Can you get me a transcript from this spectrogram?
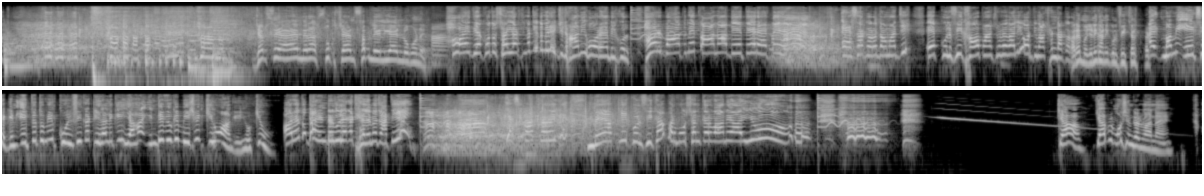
जब से आए मेरा सुख चैन सब ले लिया इन लोगों ने। हाय देखो तो सही अर्चना जी तो मेरी जिठानी हो रहे हैं बिल्कुल। हर बात में ताना देते रहते हैं। ऐसा करो दामाद जी एक कुल्फी खाओ पाँच रुपए वाली और दिमाग ठंडा करो। अरे मुझे नहीं खानी कुल्फी चल। मम्मी एक सेकंड एक तो तुम ये कुल्फी का ठेला लेके यहाँ इंटरव्यू के बीच में क्यों आ गई हो क्यों? अरे तो क्या इंटरव्यू लेकर ठेले में जाती है। कैसी बात कर रही है? मैं अपनी कुल्फी का प्रमोशन करवाने आई हूँ। क्या क्या प्रमोशन करवाना है?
